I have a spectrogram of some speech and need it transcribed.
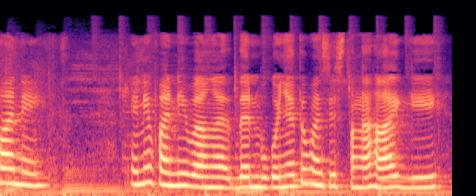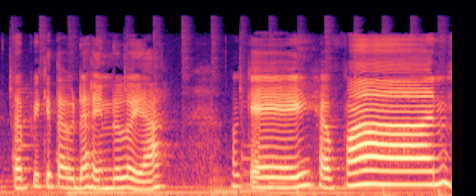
funny. Ini funny banget dan bukunya tuh masih setengah lagi. Tapi kita udahin dulu ya. Oke, okay, have fun.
